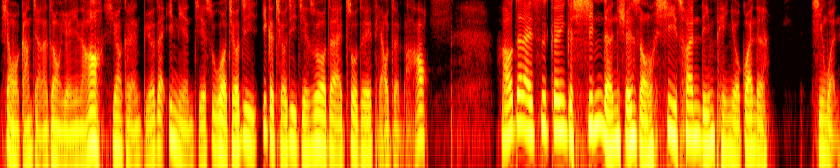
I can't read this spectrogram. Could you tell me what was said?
像我刚讲的这种原因了啊。希望可能比如在一年结束或，球季一个球季结束后再来做这些调整吧。好，好，再来是跟一个新人选手细川林平有关的新闻。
